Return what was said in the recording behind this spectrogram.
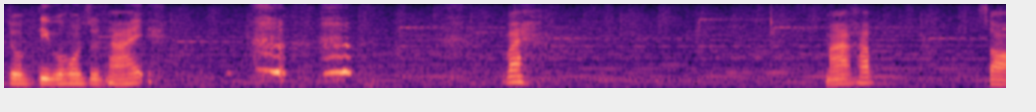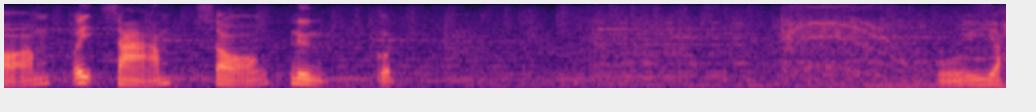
โจมตีเป็นคนสุดท้าย ไป มาครับสองเอ้ยสามสองหนึ่งกด อุ้ยยะ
